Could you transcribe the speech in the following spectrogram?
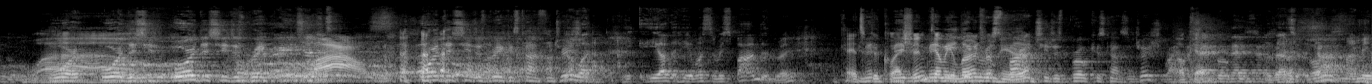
Wow. Or, or did she, or did she just break? Wow. Or did she just break his concentration? What? He, he, other- he must have responded, right? Okay, it's a good question. maybe- Can we learn from respond, here? She just broke his concentration. Okay. Well, that's, that- I mean,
